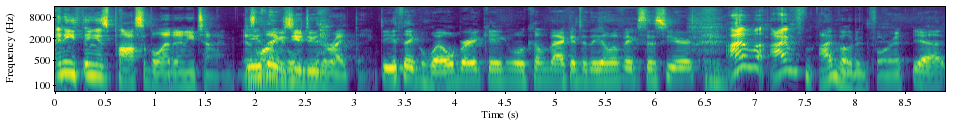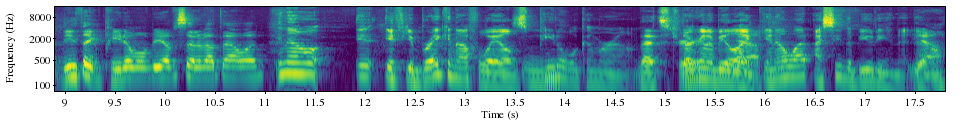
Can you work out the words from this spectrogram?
Anything is possible at any time as long think- as you do the right thing. Do you think whale breaking will come back into the Olympics this year? I'm I've I voted for it. Yeah. Do you think PETA will be upset about that one? You know, if you break enough whales, PETA will come around. Mm. That's true. They're gonna be like, Yeah. you know what? I see the beauty in it. Now. Yeah.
